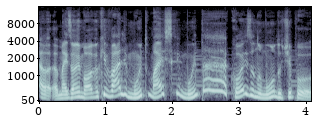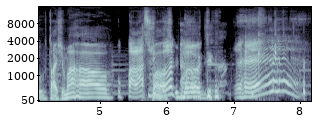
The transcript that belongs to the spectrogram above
É, Mas é um imóvel que vale muito mais que muita coisa no mundo, tipo Taj Mahal, O Palácio de Palácio de. Buckingham. É.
